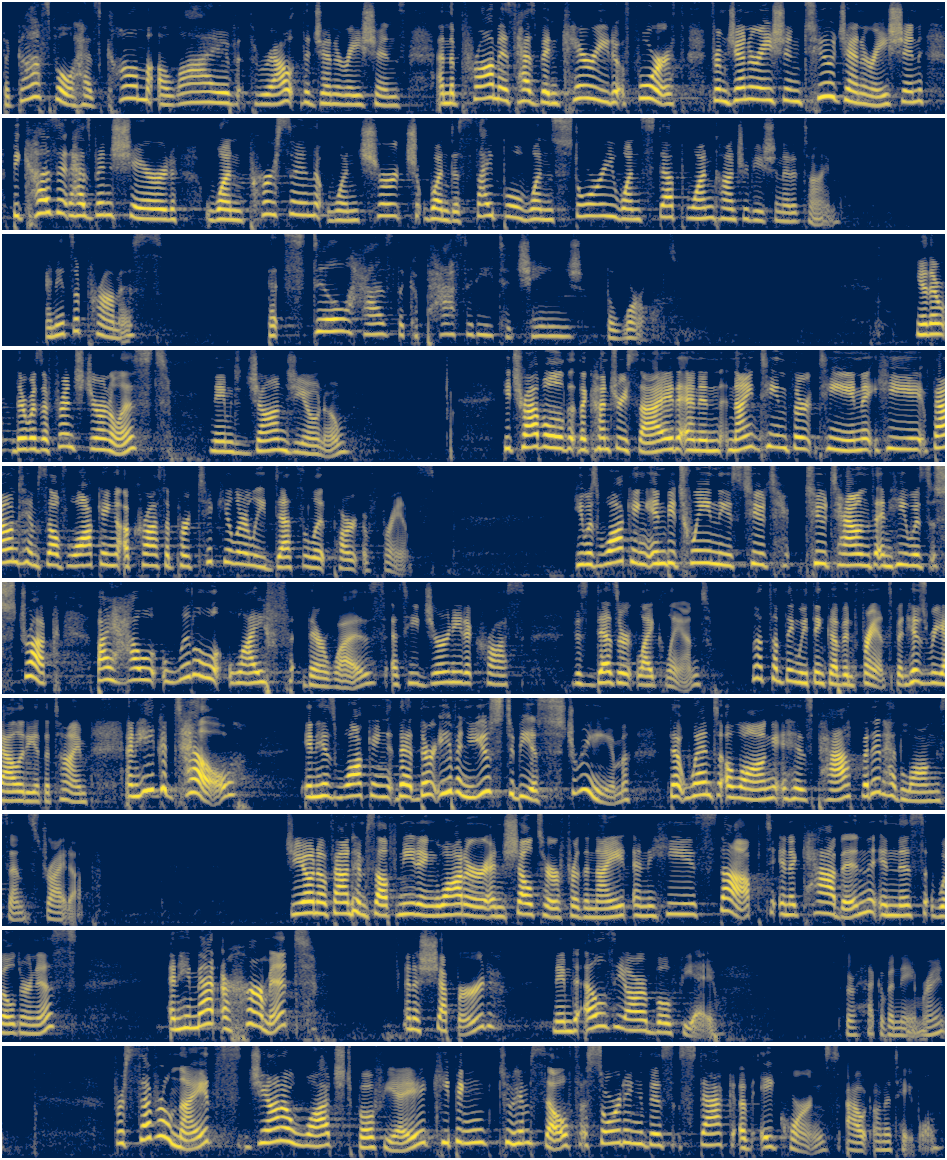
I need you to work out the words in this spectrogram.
The gospel has come alive throughout the generations, and the promise has been carried forth from generation to generation because it has been shared one person, one church, one disciple, one story, one step, one contribution at a time. And it's a promise that still has the capacity to change the world. You know, there, there was a French journalist named John Giono. He traveled the countryside, and in 1913, he found himself walking across a particularly desolate part of France. He was walking in between these two, t- two towns, and he was struck by how little life there was as he journeyed across this desert like land. Not something we think of in France, but his reality at the time. And he could tell in his walking that there even used to be a stream that went along his path, but it had long since dried up. Giono found himself needing water and shelter for the night, and he stopped in a cabin in this wilderness. And he met a hermit and a shepherd named Elzéar Bouffier. It's a heck of a name, right? For several nights, Giono watched Bouffier, keeping to himself, sorting this stack of acorns out on a table.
